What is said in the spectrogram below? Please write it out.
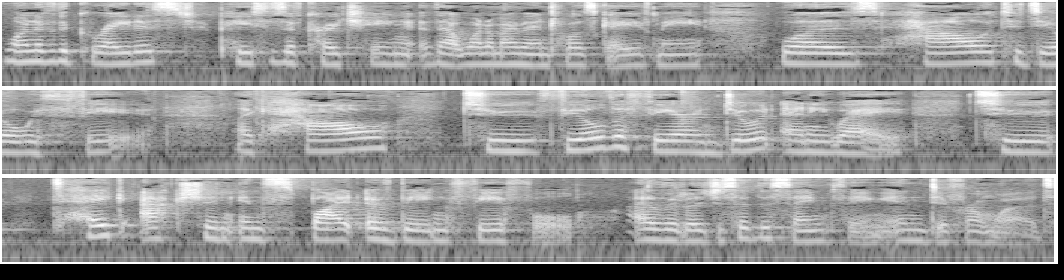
One of the greatest pieces of coaching that one of my mentors gave me was how to deal with fear. Like, how to feel the fear and do it anyway, to take action in spite of being fearful. I literally just said the same thing in different words.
